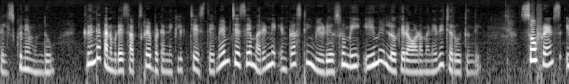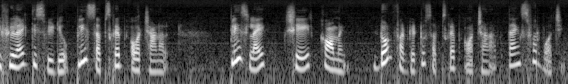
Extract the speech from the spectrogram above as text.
తెలుసుకునే ముందు క్రింద కనబడే సబ్స్క్రైబ్ బటన్ని క్లిక్ చేస్తే మేము చేసే మరిన్ని ఇంట్రెస్టింగ్ వీడియోస్ మీ ఈమెయిల్లోకి రావడం అనేది జరుగుతుంది. So friends if you like this video please subscribe our channel. Please like share comment. Don't forget to subscribe our channel. Thanks for watching.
